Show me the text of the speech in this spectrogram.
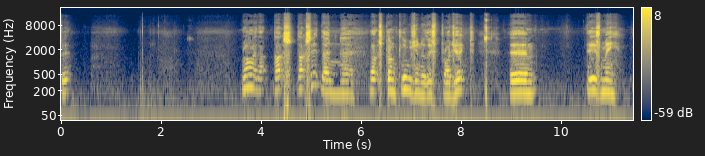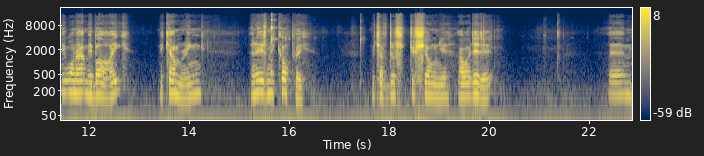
that's it. Right, that, that's that's it then. Uh, that's conclusion of this project. Um, here's me, me one out my bike, my cam ring, and here's my copy, which I've just just shown you how I did it. Um,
